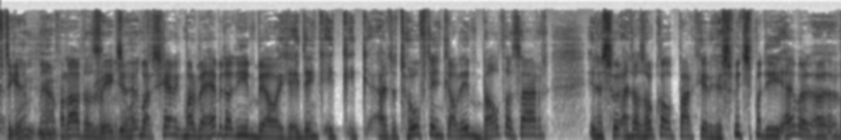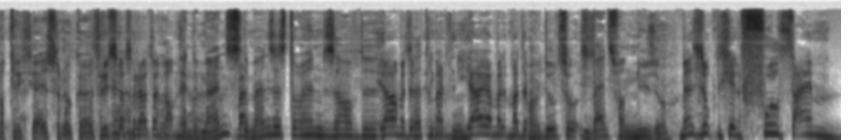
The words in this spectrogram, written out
78, hè? Ja. Voilà, dat is, dat is Radiohead. onwaarschijnlijk, maar wij hebben dat niet in België. Ik denk, ik, ik, uit het hoofd denk ik alleen Balthazar in een soort, en dat is ook al een paar keer geswitcht, maar die hè, Patricia is er ook uit. Patricia is Ja, eruit en En de mens, Maar- de mens is toch in dezelfde ja, maar de, bezetting, maar, of niet? ja, ja, maar, maar de Maar bedoelt zo, bands van nu zo. mensen is ook geen fulltime band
